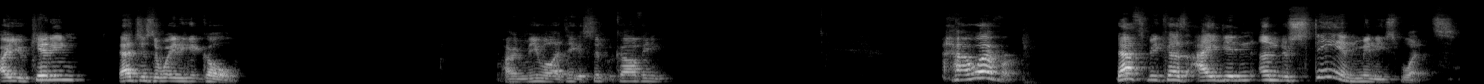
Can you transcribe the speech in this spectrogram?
are you kidding? That's just a way to get cold. Pardon me while I take a sip of coffee. However, that's because I didn't understand mini splits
